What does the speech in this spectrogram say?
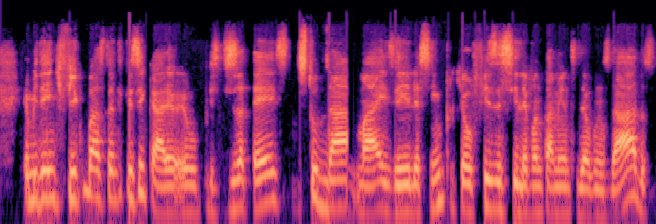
eu me identifico bastante com esse cara. Eu, eu preciso até estudar mais ele, assim, porque eu fiz esse levantamento de alguns dados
